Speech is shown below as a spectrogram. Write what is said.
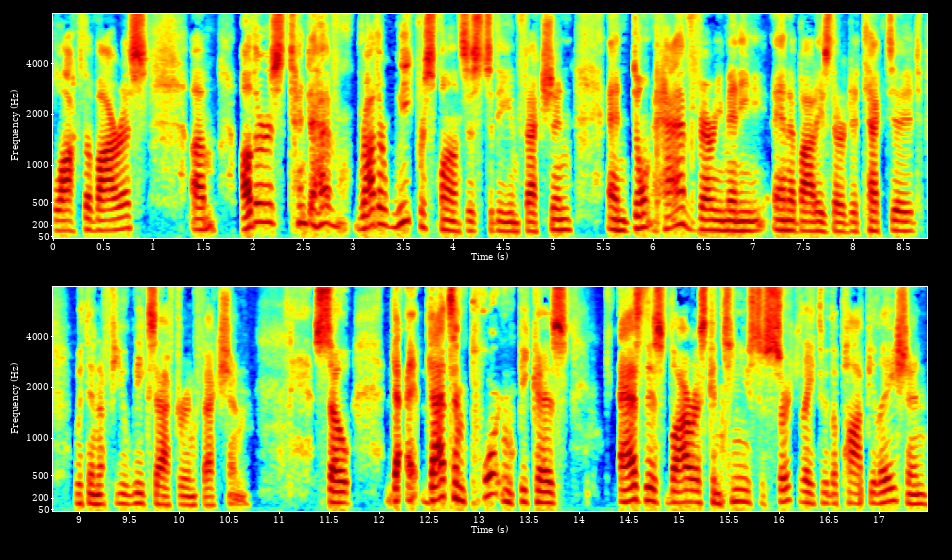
block the virus. Um, others tend to have rather weak responses to the infection and don't have very many antibodies that are detected within a few weeks after infection. So that, that's important because as this virus continues to circulate through the population,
